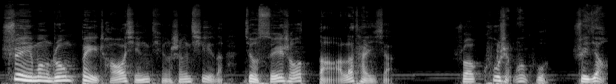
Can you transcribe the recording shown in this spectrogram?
睡梦中被吵醒，挺生气的，就随手打了她一下，说：“哭什么哭？睡觉。”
